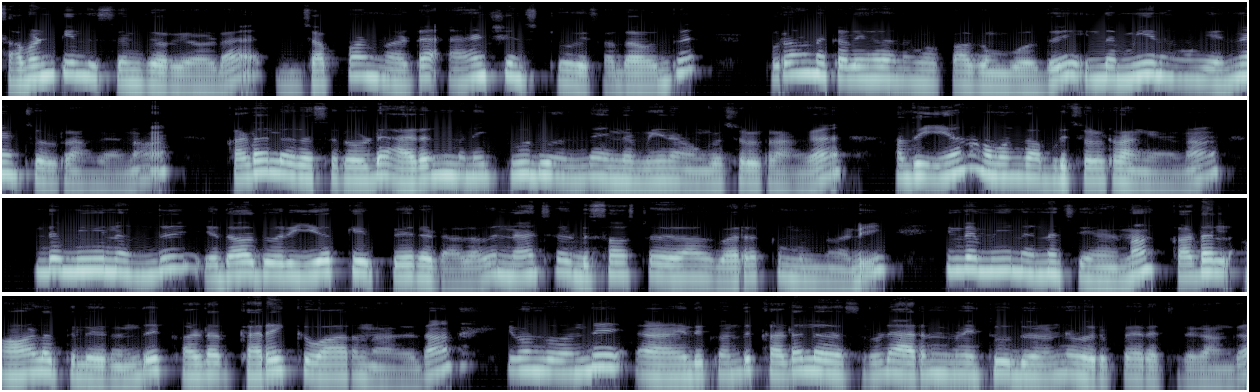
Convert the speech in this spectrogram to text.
செவன்டீன்த் செஞ்சுரியோட ஜப்பான் நாட்ட ஆன்ஷியன் ஸ்டோரிஸ் அதாவது புராண கதைகளை நம்ம பார்க்கும்போது இந்த மீன் அவங்க என்ன சொல்கிறாங்கன்னா கடலரசரோட அரண்மனை தூதுவன் தான் இந்த மீனை அவங்க சொல்கிறாங்க அது ஏன் அவங்க அப்படி சொல்கிறாங்கன்னா இந்த மீன் வந்து ஏதாவது ஒரு இயற்கை பேரிட அதாவது நேச்சுரல் டிசாஸ்டர் ஏதாவது வரக்கு முன்னாடி இந்த மீன் என்ன செய்யணும்னா கடல் ஆழத்திலிருந்து கடற்கரைக்கு வாரனால தான் இவங்க வந்து இதுக்கு வந்து கடலரசரோட அரண்மனை தூதுவன்னு ஒரு பேர் வச்சுருக்காங்க.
